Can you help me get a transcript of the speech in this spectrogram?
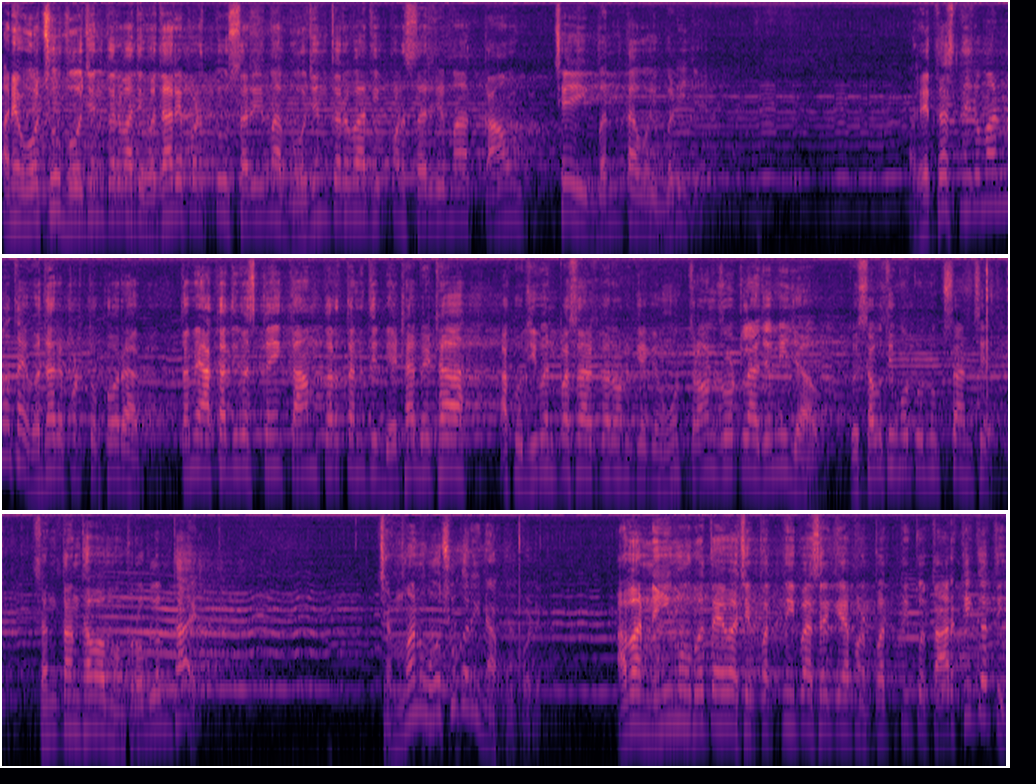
અને ઓછું ભોજન કરવાથી વધારે પડતું શરીરમાં ભોજન કરવાથી પણ શરીરમાં કાઉન્ટ છે એ બનતા હોય, બળી જાય. રેતસ નિર્માણ ન થાય, વધારે પડતો ખોરાક. તમે આખા દિવસ કંઈ કામ કરતા નથી, બેઠા બેઠા આખું જીવન પસાર કરો ને કે હું ત્રણ રોટલા જમી જાઉં, તો સૌથી મોટું નુકસાન છે. સંતાન થવામાં પ્રોબ્લેમ થાય. જમવાનું ઓછું કરી નાખવું પડે. આવા નિયમો બતાવ્યા છે, પત્ની પાસે ગયા, પણ પત્ની તો તાર્કિક હતી.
